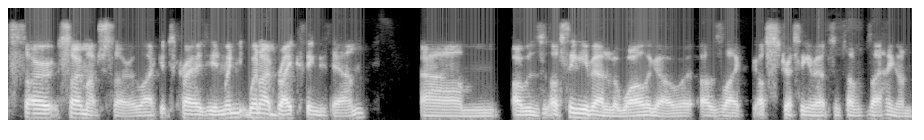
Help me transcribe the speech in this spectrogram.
so so much so. Like it's crazy. And when when I break things down, um, I was I was thinking about it a while ago. I was like, I was stressing about some stuff. I was like, hang on,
